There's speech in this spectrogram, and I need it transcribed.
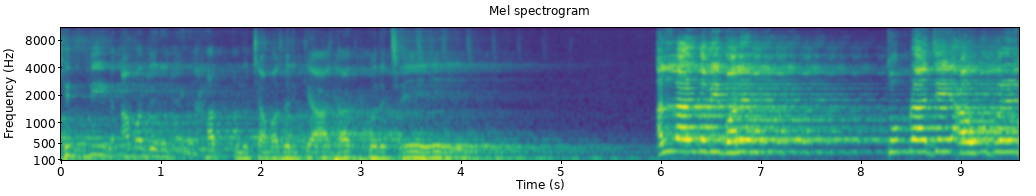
সিদ্দিক আমাদের গায়ে হাত তুলেছে, আমাদেরকে আঘাত করেছে। আল্লাহর নবী বলেন, তোমরা যে আবুবকরের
